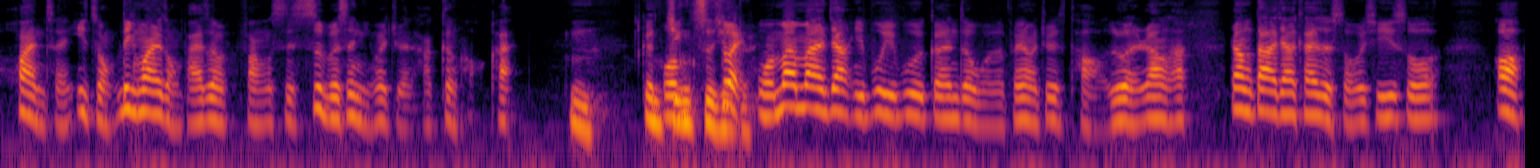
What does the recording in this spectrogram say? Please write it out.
换成一种另外一种拍摄方式，是不是你会觉得他更好看？嗯。更精致，对我慢慢这样一步一步跟着我的朋友去讨论，让他让大家开始熟悉说，哦，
